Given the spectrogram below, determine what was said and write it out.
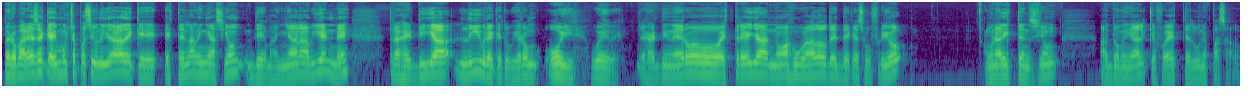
Pero parece que hay mucha posibilidad de que esté en la alineación de mañana viernes tras el día libre que tuvieron hoy jueves. El jardinero estrella no ha jugado desde que sufrió una distensión abdominal que fue este lunes pasado.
